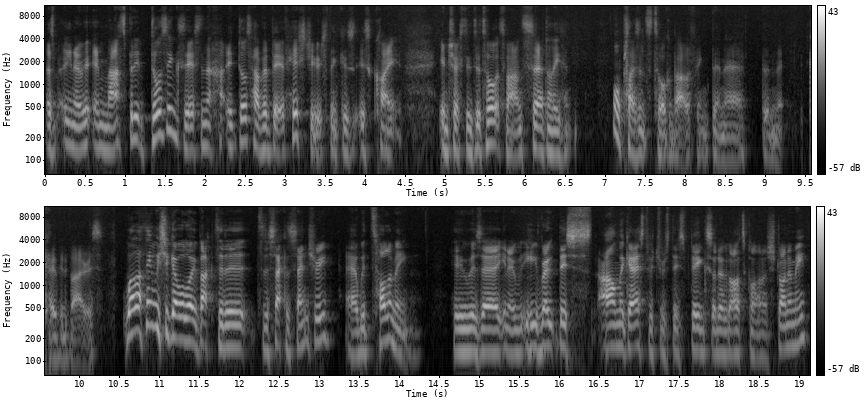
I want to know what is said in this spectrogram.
as, you know, in maths, but it does exist and it does have a bit of history, which I think is, is quite interesting to talk about and certainly more pleasant to talk about, I think, than, uh, than the COVID virus. Well, I think we should go all the way back to the, to the second century uh, with Ptolemy who was, uh, you know, he wrote this Almagest, which was this big sort of article on astronomy,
